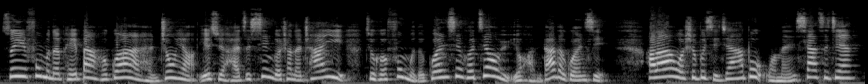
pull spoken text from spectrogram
所以父母的陪伴和关爱很重要。也许孩子性格上的差异就和父母的关心和教育有很大的关系。好啦，我是不喜之阿布，我们下次见。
